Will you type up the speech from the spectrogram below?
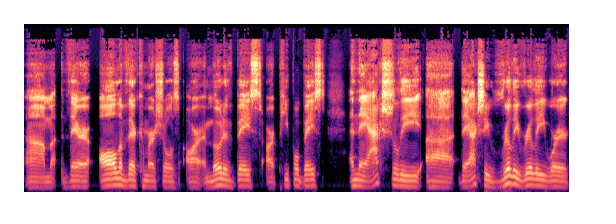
Um, they're all of their commercials are emotive based, are people based, and they actually uh, they actually really really were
